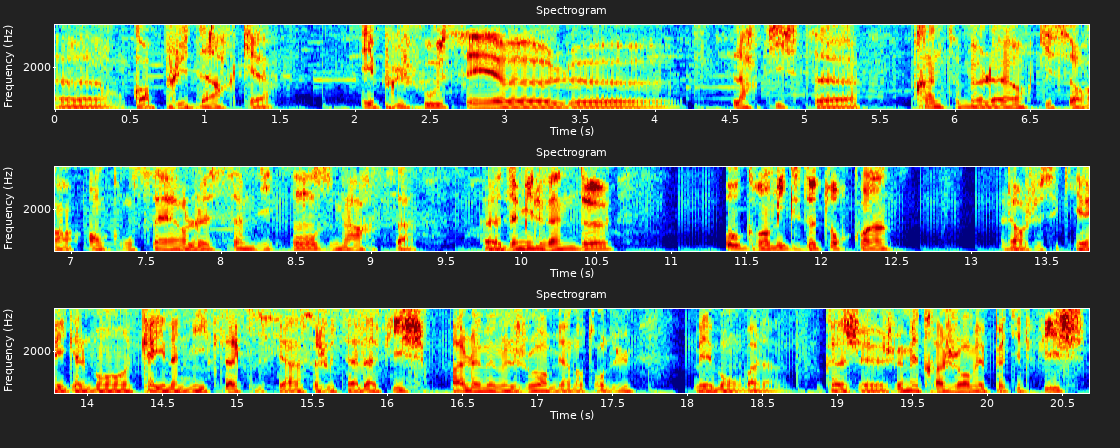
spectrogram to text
euh, encore plus dark et plus fou, c'est euh, l'artiste euh, Trent Muller qui sera en concert le samedi 11 mars euh, 2022 au Grand Mix de Tourcoing. Alors je sais qu'il y a également Kainan Mikla qui s'ajouter à l'affiche, pas le même jour bien entendu, mais bon voilà. En tout cas, je, vais mettre à jour mes petites fiches,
